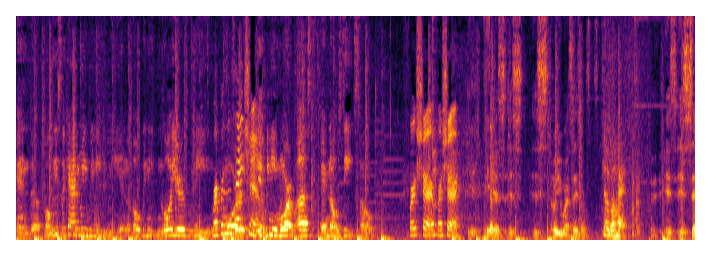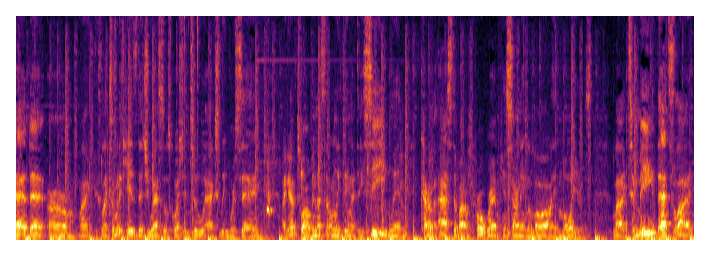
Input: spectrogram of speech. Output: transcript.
in the police academy we need to be in the law we need lawyers we need more- Representation. yeah we need more of us in those seats so for sure for sure Yeah, it's, it's, it's, oh, you want to say something? no go ahead It's it's sad that um like it's like some of the kids that you asked those questions to actually were saying like F twelve and that's the only thing that they see when kind of asked about a program concerning the law and lawyers. Like to me that's like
